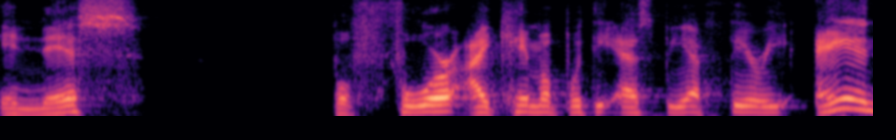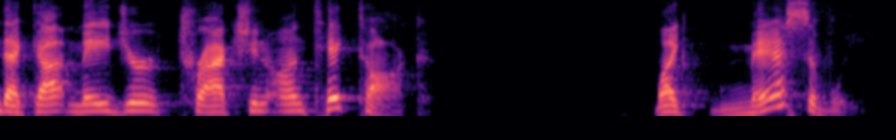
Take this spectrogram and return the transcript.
in this before I came up with the SBF theory and that got major traction on TikTok? Like massively.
